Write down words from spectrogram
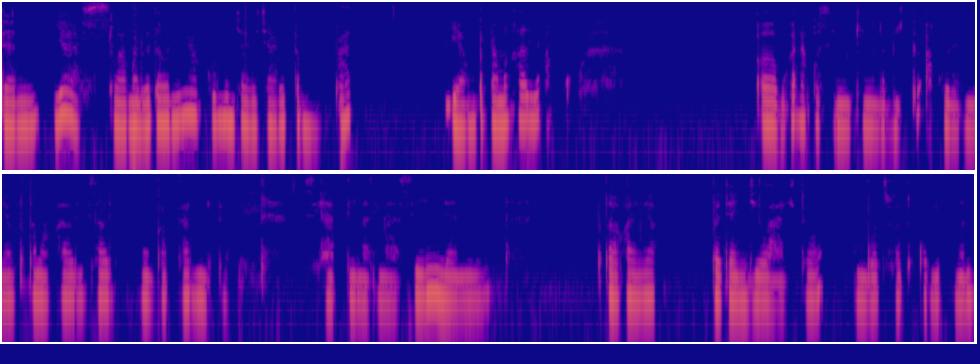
dan ya selama dua tahun ini aku mencari-cari tempat yang pertama kali aku uh, bukan aku sih mungkin lebih ke aku dan dia yang pertama kali saling mengungkapkan gitu si hati masing-masing dan pertama kalinya berjanji lah gitu membuat suatu komitmen.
